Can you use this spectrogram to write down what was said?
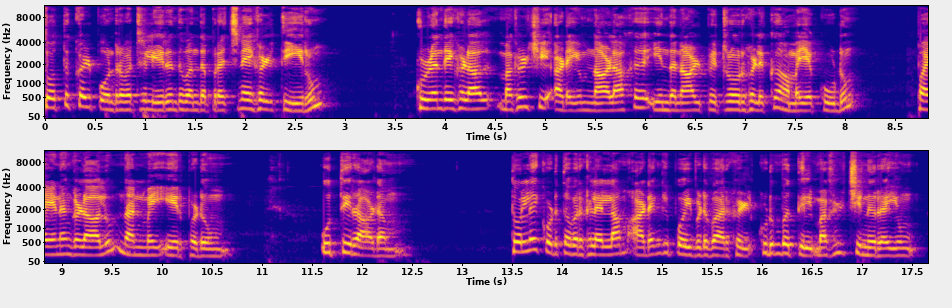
சொத்துக்கள் போன்றவற்றில் இருந்து வந்த பிரச்சனைகள் தீரும். குழந்தைகளால் மகிழ்ச்சி அடையும் நாளாக இந்த நாள் பெற்றோர்களுக்கு அமையக்கூடும். பயணங்களாலும் நன்மை ஏற்படும். உத்திராடம். தொல்லை கொடுத்தவர்களெல்லாம் அடங்கி போய்விடுவார்கள் குடும்பத்தில் மகிழ்ச்சி நிறையும்.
